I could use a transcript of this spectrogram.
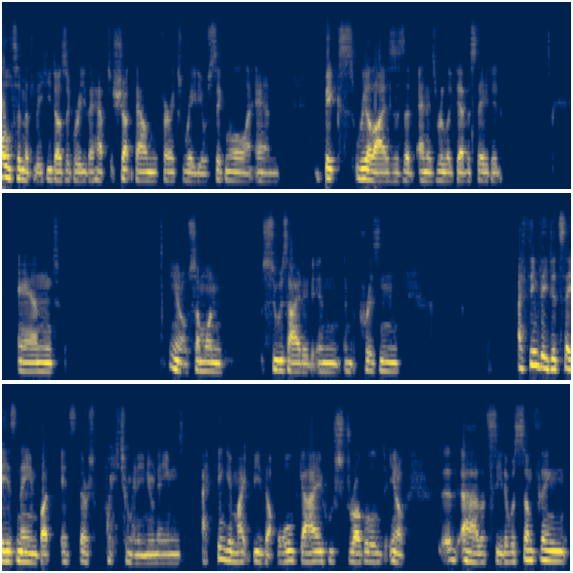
ultimately he does agree they have to shut down the radio signal, and Bix realizes it and is really devastated. And, you know, someone suicided in, in the prison. I think they did say his name, but it's there's way too many new names. I think it might be the old guy who struggled, you know, uh, let's see, there was something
